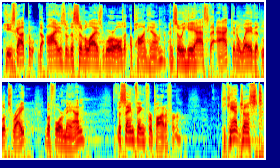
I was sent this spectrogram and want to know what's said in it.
he's got the, the eyes of the civilized world upon him, and so he has to act in a way that looks right before man. The same thing for Potiphar. He can't just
